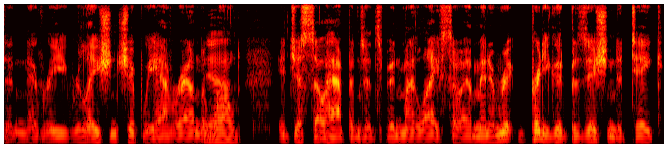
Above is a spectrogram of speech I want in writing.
and every relationship we have around the Yeah. world. It just so happens it's been my life. So I'm in a re- pretty good position to take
